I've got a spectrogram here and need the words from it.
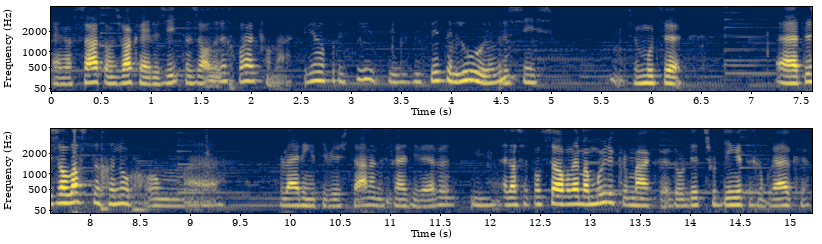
En als Satan zwakheden ziet, dan zal hij er gebruik van maken. Ja, precies. Die, die zitten loeren. Precies. Dus we moeten. eh, het is al lastig genoeg om eh, verleidingen te weerstaan en de strijd die we hebben. Ja. En als we het onszelf alleen maar moeilijker maken door dit soort dingen te gebruiken,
